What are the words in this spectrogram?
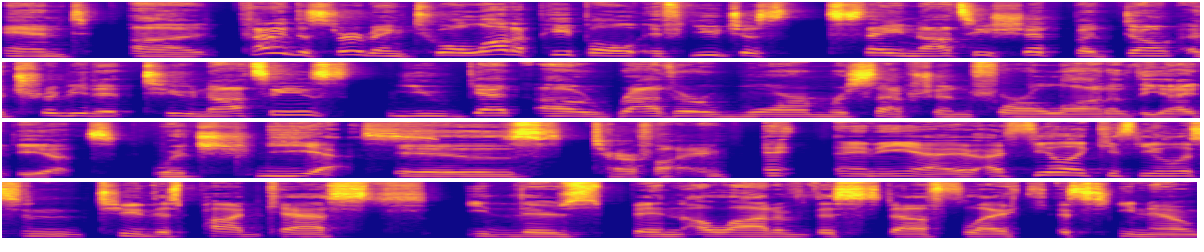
and uh, kind of disturbing to a lot of people. If you just say Nazi shit but don't attribute it to Nazis, you get a rather warm reception for a lot of the ideas, which Yes. is terrifying. and, and yeah, I feel like if you listen to this podcast, there's been a lot of this stuff. Like it's you know,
